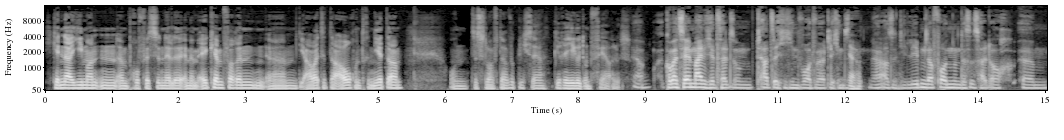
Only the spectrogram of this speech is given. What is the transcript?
Ich kenne da jemanden, ähm, professionelle MMA-Kämpferin, ähm, die arbeitet da auch und trainiert da. Und das läuft da wirklich sehr geregelt und fair alles. Ja, kommerziell meine ich jetzt halt so im tatsächlichen wortwörtlichen Sinn. Ja. ja also die leben davon und das ist halt auch ähm,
